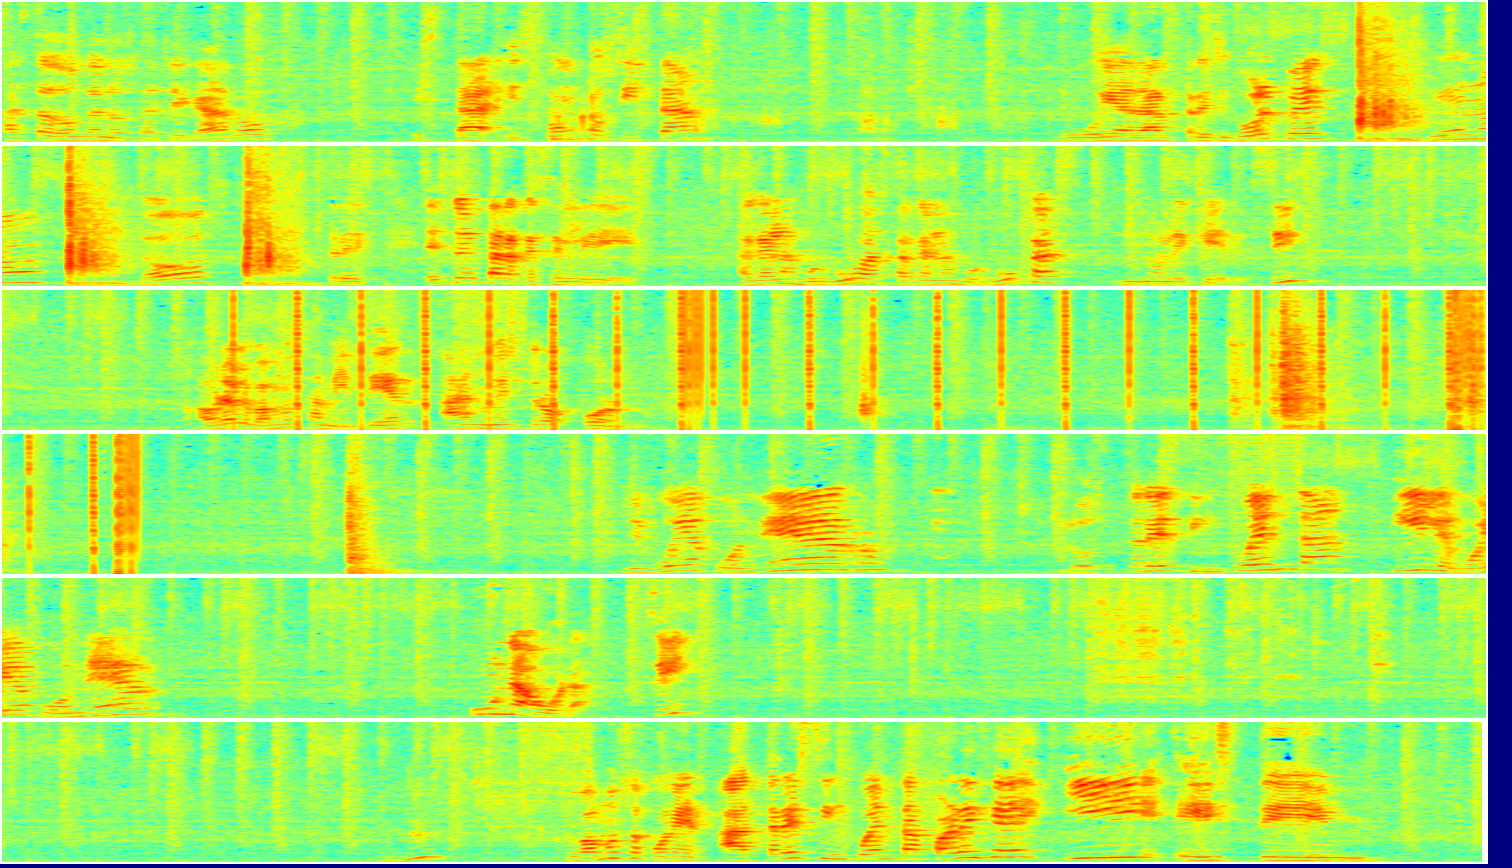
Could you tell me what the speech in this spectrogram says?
hasta dónde nos ha llegado. Está esponjosita. Le voy a dar tres golpes. Uno dos tres. Esto es para que se le hagan las burbujas salgan las burbujas y no le quede ¿sí? ahora lo vamos a meter a nuestro horno. Le voy a poner los 3.50 y le voy a poner una hora, ¿sí? Lo vamos a poner a 350 Fahrenheit y este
